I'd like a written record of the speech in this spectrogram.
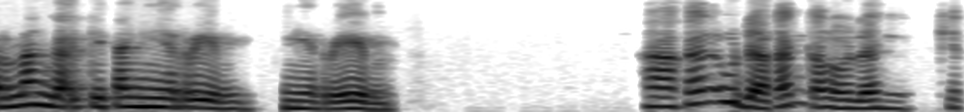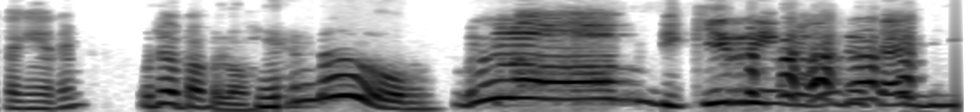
pernah nggak kita ngirim? Ngirim. Nah, kan udah kan kalau udah kita ngirim, udah apa belum? Ngirim belum? Belum, dikirim yang udah tadi.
